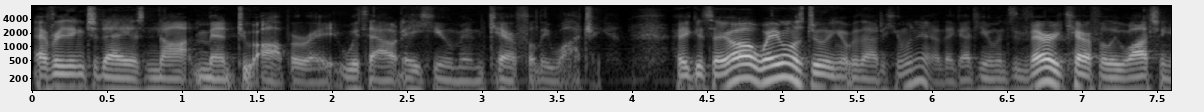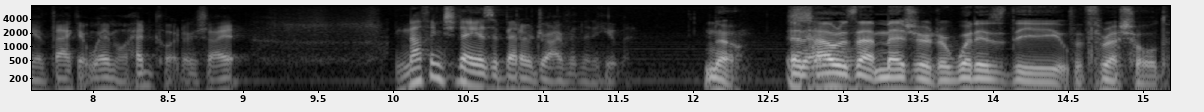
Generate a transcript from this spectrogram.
Everything today is not meant to operate without a human carefully watching it. You could say, oh, Waymo's doing it without a human. Yeah, they got humans very carefully watching it back at Waymo headquarters, right? Nothing today is a better driver than a human. No. And how is that measured, or what is the, the threshold?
